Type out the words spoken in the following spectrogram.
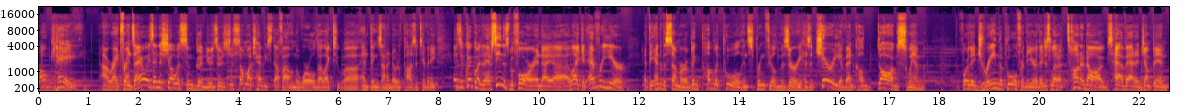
Okay. All right, friends. I always end the show with some good news. There's just so much heavy stuff out in the world. I like to uh, end things on a note of positivity. It's a quick one today. I've seen this before, and I, uh, I like it. Every year, at the end of the summer, a big public pool in Springfield, Missouri has a charity event called Dog Swim. Before they drain the pool for the year, they just let a ton of dogs have at it, jump in,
